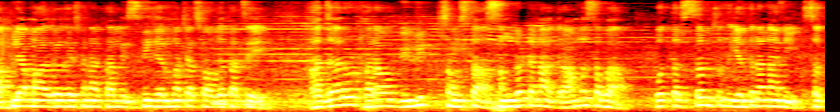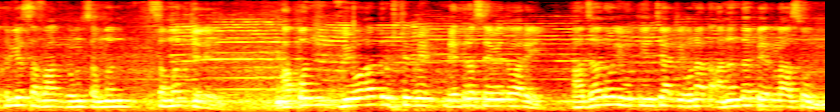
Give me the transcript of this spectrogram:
आपल्या मार्गदर्शनाखाली श्रीजन्माच्या स्वागताचे हजारो ठराव विविध संस्था संघटना ग्रामसभा व तत्सम यंत्रणांनी सक्रिय सभा घेऊन संबंध समत केले. आपण विवाह दृष्टीभेद नेत्रसेवेद्वारे हजारो युवतींच्या जीवनात आनंद पेरला असून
